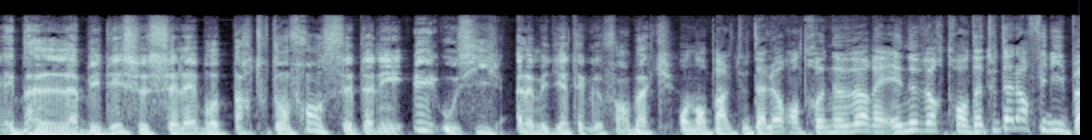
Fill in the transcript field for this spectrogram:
eh ben la BD se célèbre partout en France cette année et aussi à la médiathèque de Forbach. On en parle tout à l'heure entre 9h et 9h30. À tout à l'heure, Philippe.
